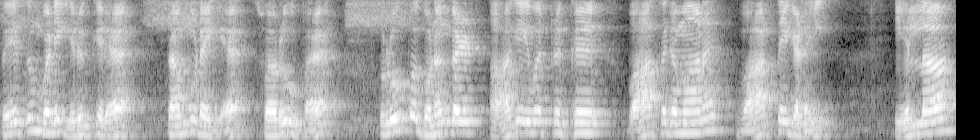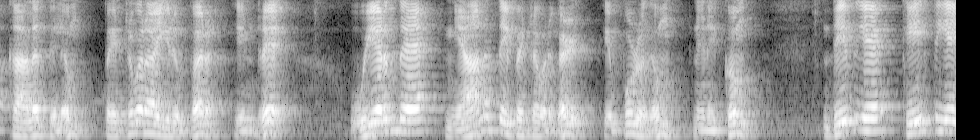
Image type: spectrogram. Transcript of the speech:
பேசும்படி இருக்கிற தம்முடைய ஸ்வரூப ரூப குணங்கள் ஆகியவற்றுக்கு வாசகமான வார்த்தைகளை எல்லா காலத்திலும் பெற்றவராயிருப்பர் என்று உயர்ந்த ஞானத்தை பெற்றவர்கள் எப்பொழுதும் நினைக்கும். திவ்ய கீர்த்தியை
